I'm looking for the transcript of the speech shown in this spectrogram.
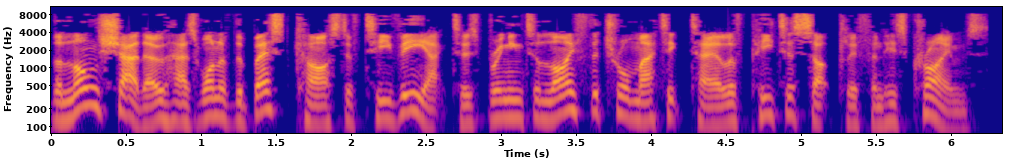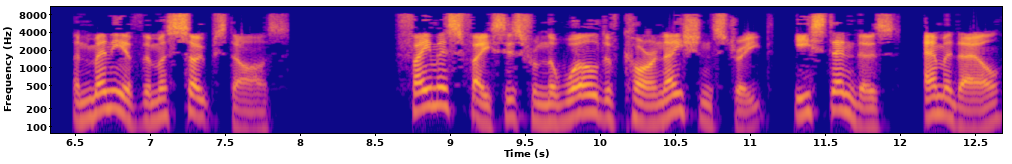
The Long Shadow has one of the best cast of TV actors bringing to life the traumatic tale of Peter Sutcliffe and his crimes, and many of them are soap stars. Famous faces from the world of Coronation Street, EastEnders, Emmerdale,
